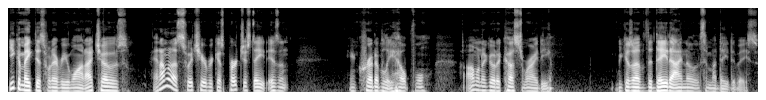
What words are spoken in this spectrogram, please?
you can make this whatever you want. I chose, and I'm going to switch here because purchase date isn't incredibly helpful. I'm going to go to customer ID because of the data I know that's in my database.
